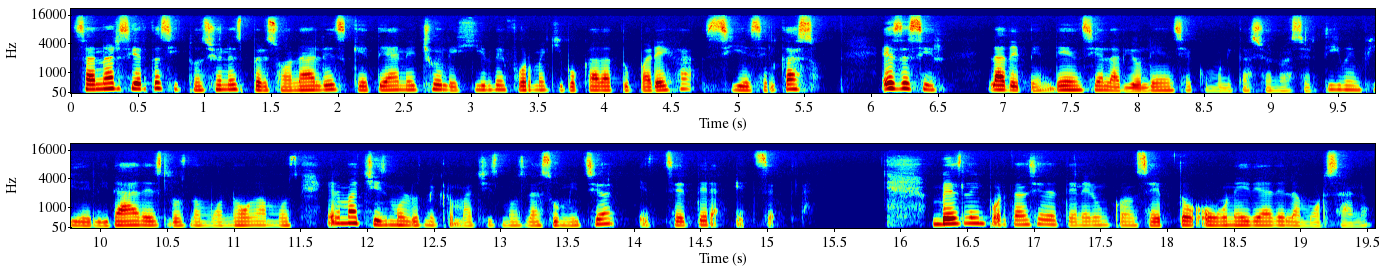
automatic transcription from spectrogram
Sanar ciertas situaciones personales que te han hecho elegir de forma equivocada a tu pareja, si es el caso. Es decir, la dependencia, la violencia, comunicación no asertiva, infidelidades, los no monógamos, el machismo, los micromachismos, la sumisión, etcétera, etcétera. ¿Ves la importancia de tener un concepto o una idea del amor sano?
